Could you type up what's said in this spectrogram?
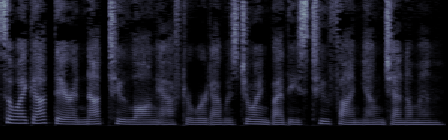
So I got there, and not too long afterward, I was joined by these two fine young gentlemen.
